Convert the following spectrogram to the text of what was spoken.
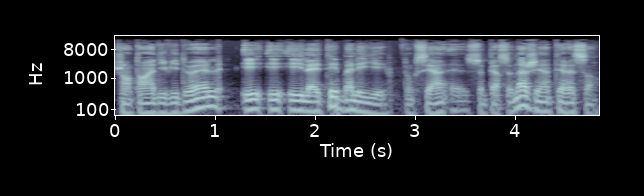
j'entends individuelles, et, il a été balayé. Donc, ce personnage est intéressant.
